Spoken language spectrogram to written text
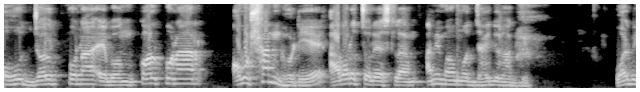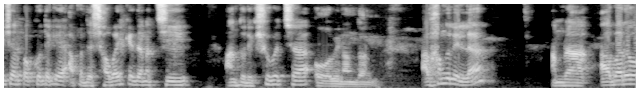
বহু জল্পনা এবং কল্পনার অবসান ঘটিয়ে আবারও চলে আসলাম আমি মোহাম্মদ জাহিদুল হক ওয়ার্ল্ড ভিসার পক্ষ থেকে আপনাদের সবাইকে জানাচ্ছি আন্তরিক শুভেচ্ছা ও অভিনন্দন। আলহামদুলিল্লাহ, আমরা আবারও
